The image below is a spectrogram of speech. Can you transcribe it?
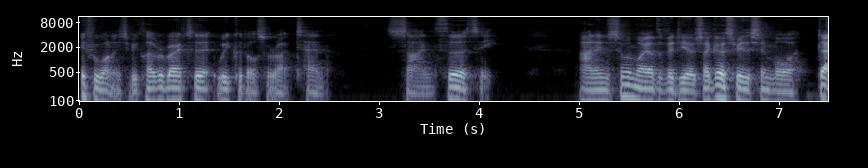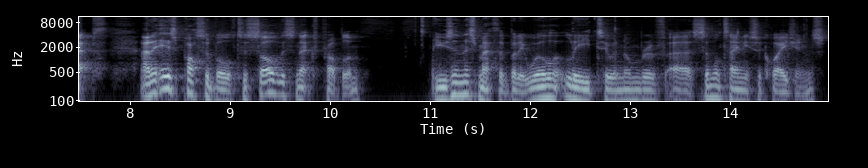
if we wanted to be clever about it, we could also write 10 sine 30. And in some of my other videos, I go through this in more depth. And it is possible to solve this next problem using this method, but it will lead to a number of uh, simultaneous equations,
